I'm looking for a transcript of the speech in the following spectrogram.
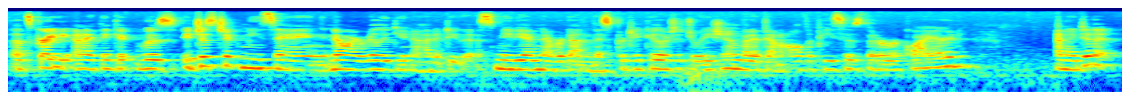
that's great. And I think it was, it just took me saying, no, I really do know how to do this. Maybe I've never done this particular situation, but I've done all the pieces that are required, and I did it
